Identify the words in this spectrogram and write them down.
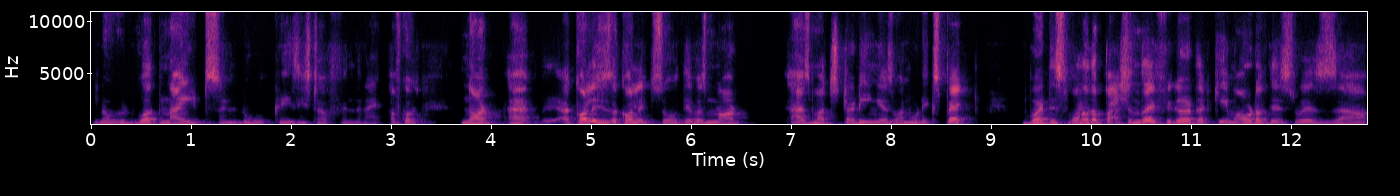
you know would work nights and do crazy stuff in the night. Of course, not uh, a college is a college, so there was not as much studying as one would expect. but this one of the passions I figured that came out of this was uh,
